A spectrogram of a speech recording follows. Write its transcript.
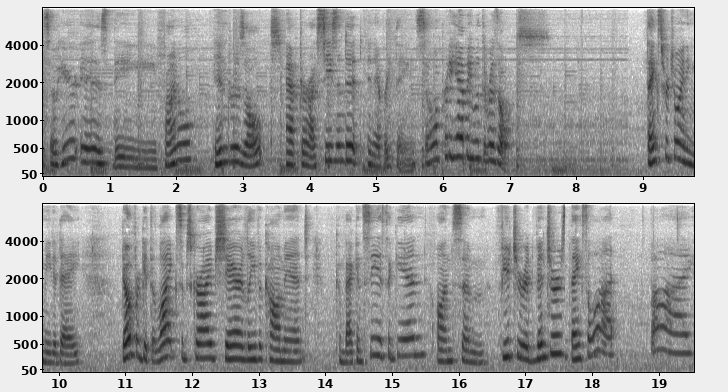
So here is the final end result after I seasoned it and everything. So I'm pretty happy with the results. Thanks for joining me today. Don't forget to like, subscribe, share, leave a comment. Come back and see us again on some future adventures. Thanks a lot. Bye.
